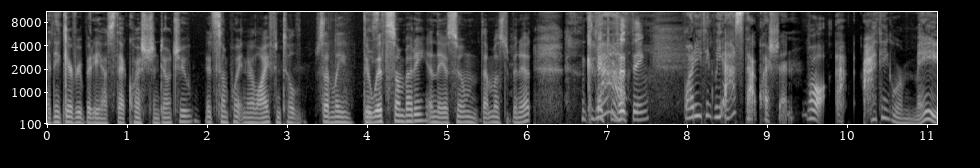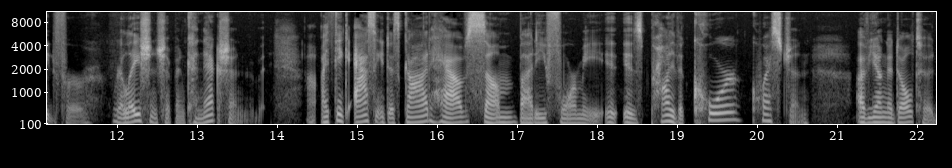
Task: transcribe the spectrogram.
I think everybody asks that question, don't you? At some point in their life until suddenly they're with somebody and they assume that must have been it, kind of Yeah. a thing. Why do you think we ask that question? Well, I, I think we're made for relationship and connection. Uh, I think asking, does God have somebody for me, is probably the core question of young adulthood,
